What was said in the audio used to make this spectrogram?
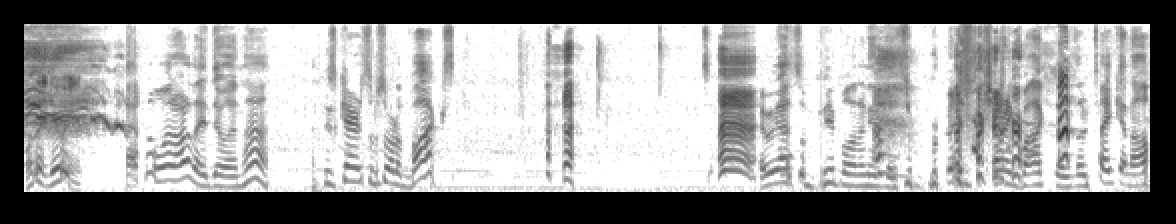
What are they doing? what are they doing, huh? He's carrying some sort of box. and we got some people underneath this bridge carrying boxes. They're taking off.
